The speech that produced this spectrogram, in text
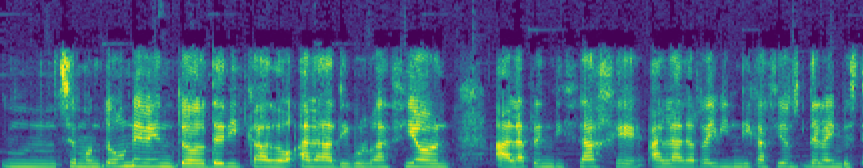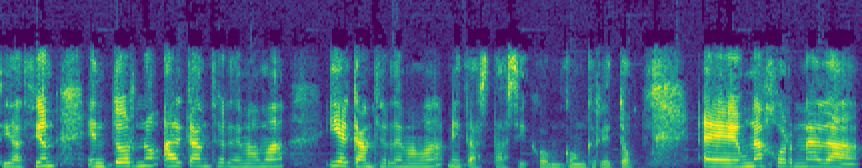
mm, se montó un evento dedicado a la divulgación, al aprendizaje, a la reivindicación de la investigación en torno al cáncer de mama y el cáncer de mama metastásico en concreto. Una jornada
